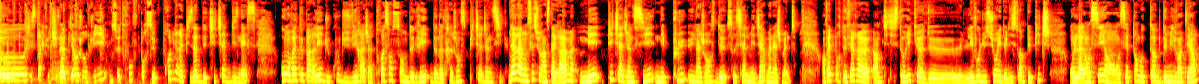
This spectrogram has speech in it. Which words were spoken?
Hello, j'espère que tu vas bien aujourd'hui. On se trouve pour ce premier épisode de Chit Chat Business où on va te parler du coup du virage à 360 degrés de notre agence Pitch Agency. Je viens de l'annoncer sur Instagram, mais Pitch Agency n'est plus une agence de social media management. En fait, pour te faire euh, un petit historique de l'évolution et de l'histoire de Pitch, on l'a lancé en septembre-octobre 2021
